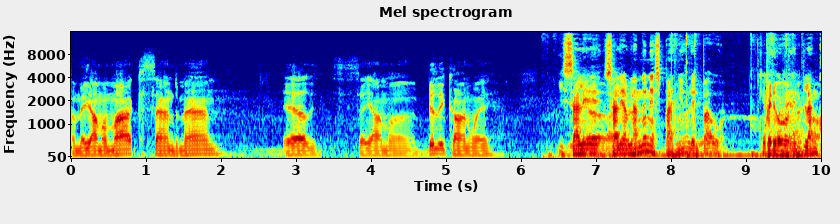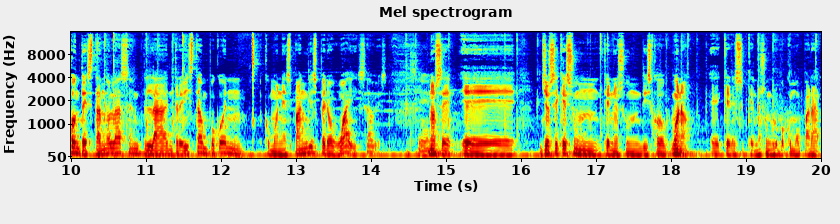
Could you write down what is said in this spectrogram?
eh, me chamo Mark Sandman. Ele se llama Billy Conway. Y sale, sale hablando en español el pavo. Pero en plan contestando las, en- la entrevista un poco en como en spanglish, pero guay, ¿sabes? Sí. No sé, eh, yo sé que es un que no es un disco, bueno, eh, que, es- que no es un grupo como para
